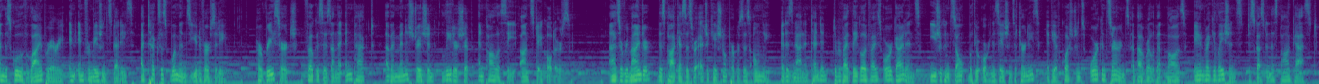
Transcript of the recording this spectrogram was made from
in the School of Library and Information Studies at Texas Women's University. Her research focuses on the impact of administration, leadership, and policy on stakeholders. As a reminder, this podcast is for educational purposes only. It is not intended to provide legal advice or guidance. You should consult with your organization's attorneys if you have questions or concerns about relevant laws and regulations discussed in this podcast.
